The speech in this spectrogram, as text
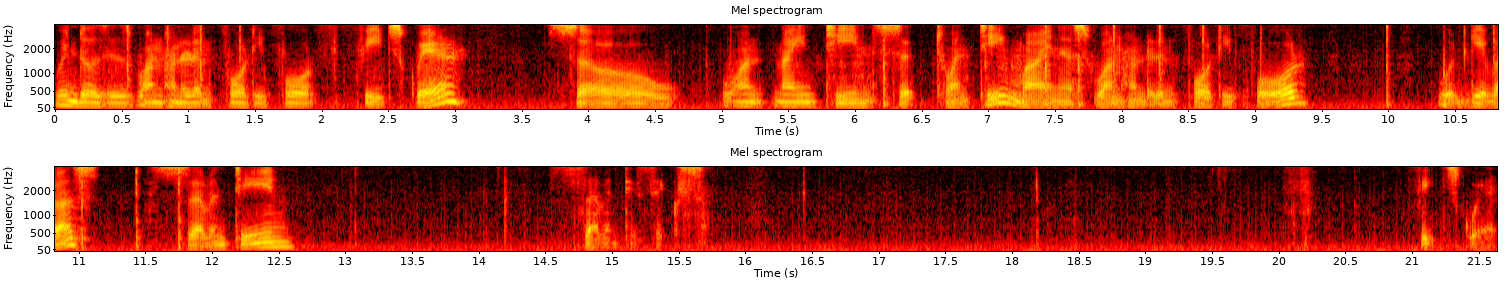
windows is 144 feet square. So 1920 minus 144 would give us 1776 feet square.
